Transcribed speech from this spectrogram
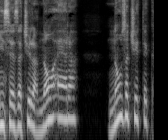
In se je začela nova era, nov začetek,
